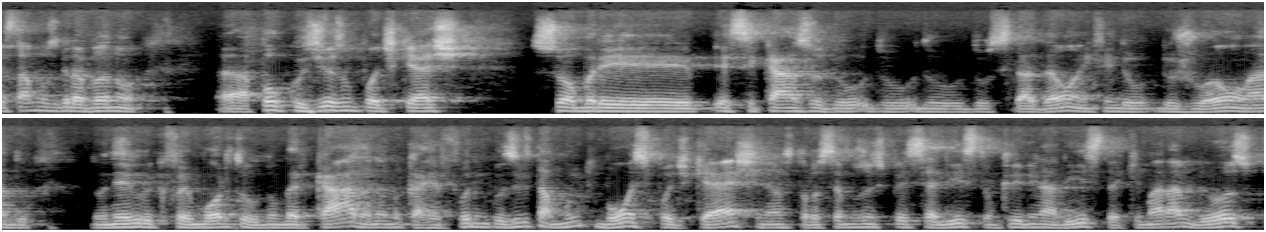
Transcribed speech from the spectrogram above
Estávamos gravando há poucos dias um podcast sobre esse caso do, do, do, do cidadão, enfim, do, João lá, do, negro que foi morto no mercado, né, no Carrefour. Inclusive, está muito bom esse podcast, né? Nós trouxemos um especialista, um criminalista que maravilhoso.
